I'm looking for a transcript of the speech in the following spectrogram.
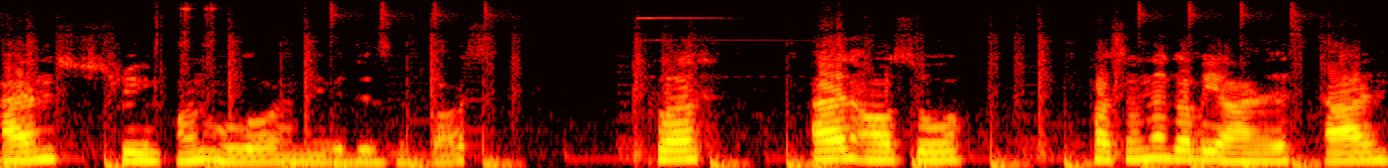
and stream on Hulu and maybe Disney Plus. Plus, and also de Gavilanes and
